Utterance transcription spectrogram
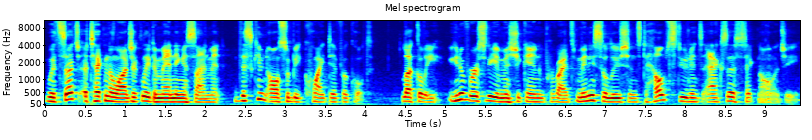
With such a technologically demanding assignment, this can also be quite difficult. Luckily, University of Michigan provides many solutions to help students access technology.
